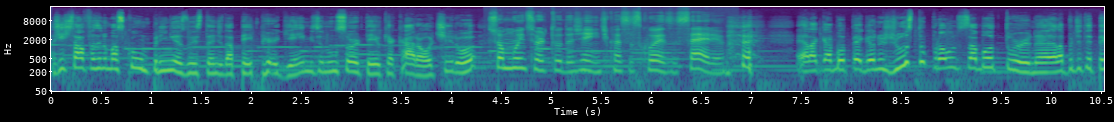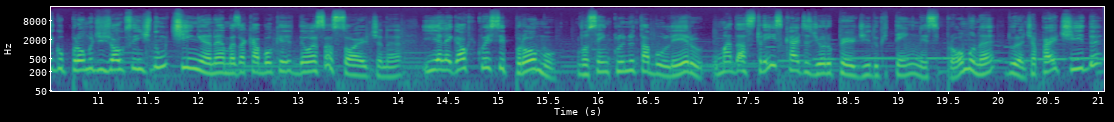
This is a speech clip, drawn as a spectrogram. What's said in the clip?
A gente tava fazendo umas comprinhas no stand da Paper Games e num sorteio que a Carol tirou. Sou muito sortuda, gente, com essas coisas, sério. ela acabou pegando justo o promo do Sabotur, né? Ela podia ter pego o promo de jogos que a gente não tinha, né? Mas acabou que deu essa sorte, né? E é legal que com esse promo, você inclui no tabuleiro uma das três cartas de ouro perdido que tem nesse promo, né? Durante a partida.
